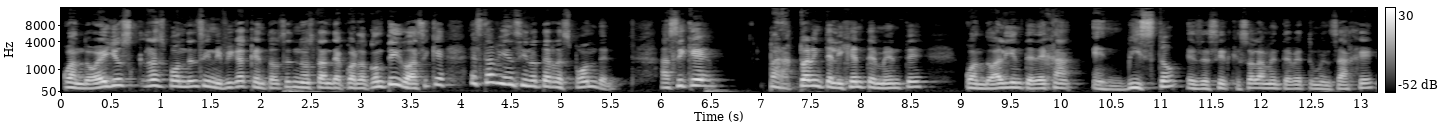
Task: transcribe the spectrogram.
Cuando ellos responden significa que entonces no están de acuerdo contigo. Así que está bien si no te responden. Así que, para actuar inteligentemente, cuando alguien te deja en visto, es decir, que solamente ve tu mensaje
